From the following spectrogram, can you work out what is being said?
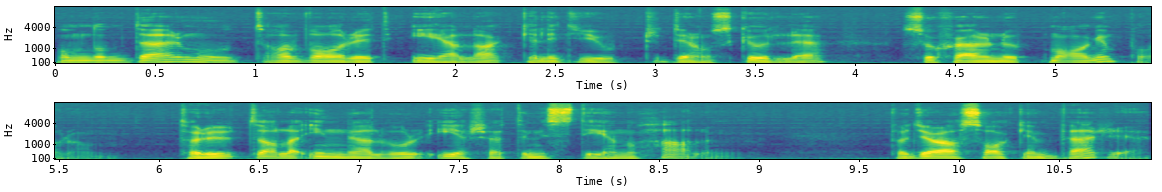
Om de däremot har varit elak eller inte gjort det de skulle så skär hon upp magen på dem. Tar ut alla inälvor och ersätter med sten och halm. För att göra saken värre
